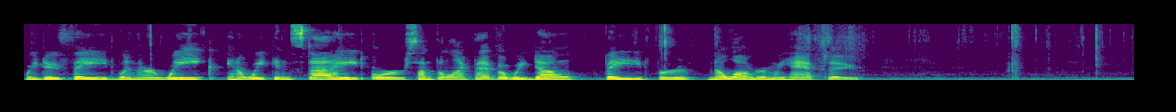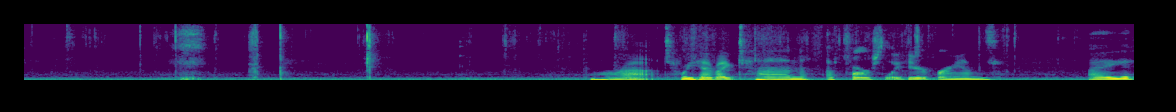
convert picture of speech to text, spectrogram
We do feed when they're weak, in a weakened state or something like that, but we don't feed for no longer than we have to. We have a ton of parsley here, friends. A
